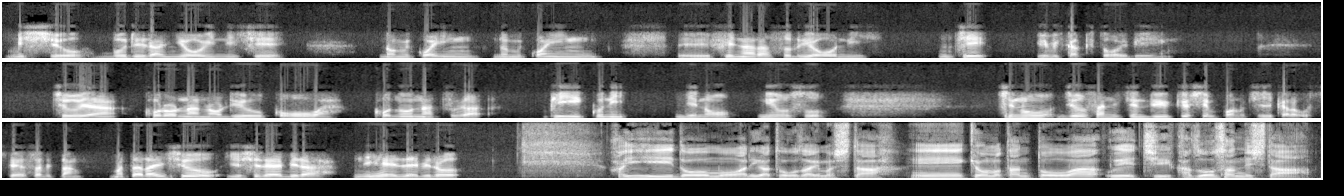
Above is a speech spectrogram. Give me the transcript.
密集、ブリラン要因にし、飲みコイン、飲みコイン、えー、フィナラするように、んち、指かきといびん。昼夜コロナの流行は、この夏がピークに、でのニュース。昨日13日に琉球新報の記事からお伝えされたん。また来週、ゆしれびら、二平でびろ。はい、どうもありがとうございました。えー、今日の担当は、植地和夫さんでした。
